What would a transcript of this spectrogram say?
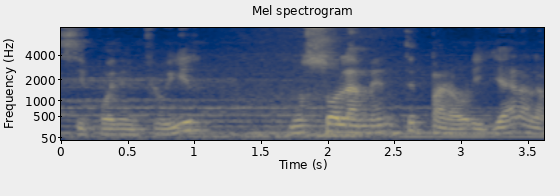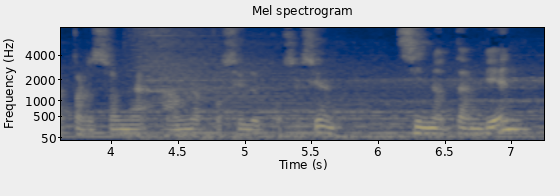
sí puede influir no solamente para orillar a la persona a una posible posesión, sino también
